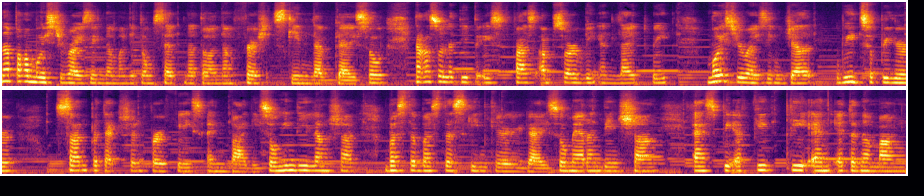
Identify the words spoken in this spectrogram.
napaka-moisturizing naman itong set na to ng Fresh Skin Lab, guys. So, nakasulat dito is fast-absorbing and lightweight moisturizing gel with superior sun protection for face and body. So, hindi lang siya basta-basta skincare, guys. So, meron din siyang SPF 50 and ito namang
